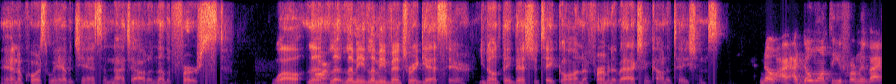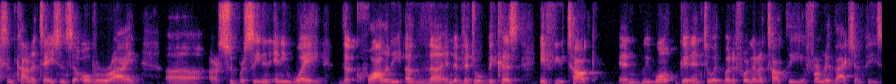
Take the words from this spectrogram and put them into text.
And of course, we have a chance to notch out another first. Well, let, right. let, let, me let me venture a guess here. You don't think that should take on affirmative action connotations? No, I, I don't want the affirmative action connotations to override uh, or supersede in any way the quality of the individual. Because if you talk, and we won't get into it, but if we're going to talk the affirmative action piece,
